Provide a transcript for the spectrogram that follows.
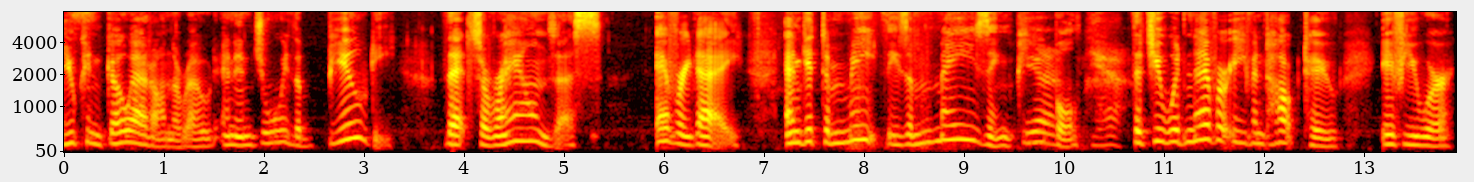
You can go out on the road and enjoy the beauty that surrounds us every day and get to meet these amazing people Yeah. that you would never even talk to if you were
